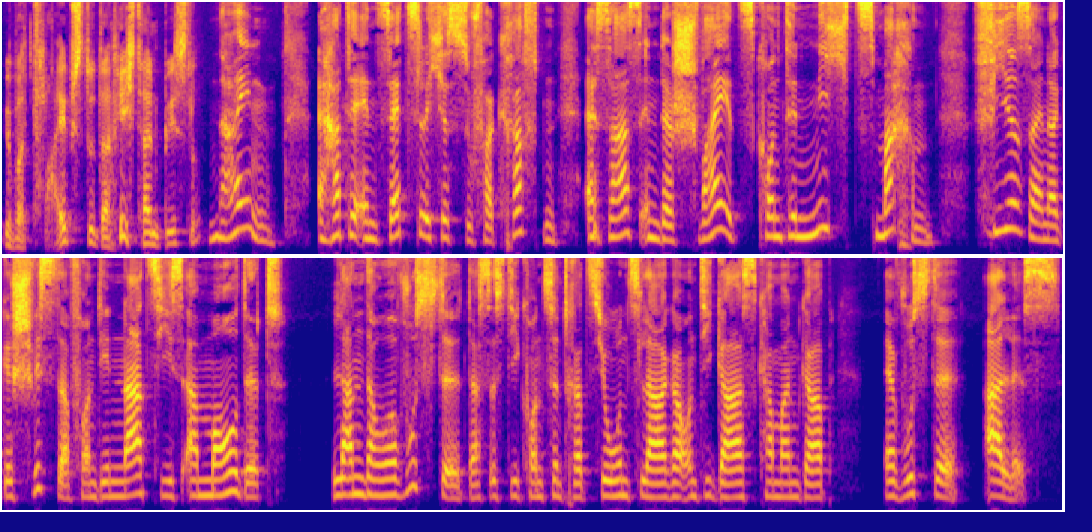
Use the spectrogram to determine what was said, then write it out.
Übertreibst du da nicht ein bisschen? Nein, er hatte Entsetzliches zu verkraften. Er saß in der Schweiz, konnte nichts machen. Vier seiner Geschwister von den Nazis ermordet. Landauer wusste, dass es die Konzentrationslager und die Gaskammern gab. Er wusste alles.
